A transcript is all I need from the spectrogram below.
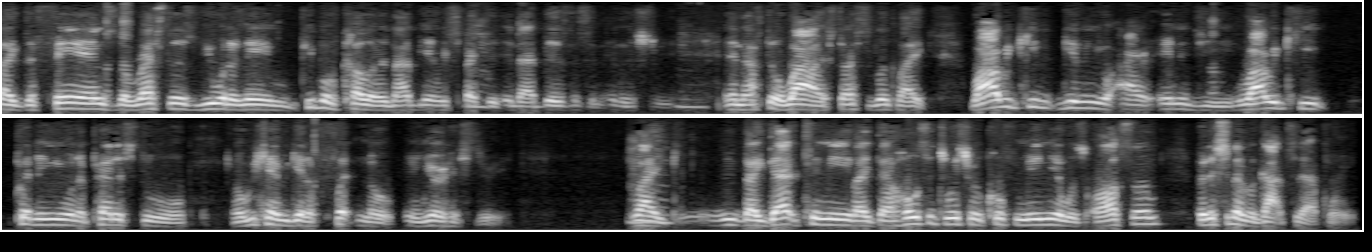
like the fans, the wrestlers, you want to name people of color are not being respected in that business and industry. Mm-hmm. And after a while, it starts to look like why we keep giving you our energy, why we keep putting you on a pedestal, and we can't even get a footnote in your history. Mm-hmm. Like, like that to me, like that whole situation with Kofi Mania was awesome, but it should never got to that point.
